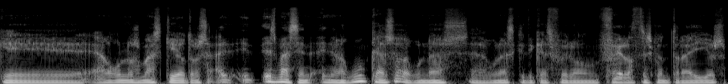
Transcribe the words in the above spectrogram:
que algunos más que otros. Es más, en, algún caso, algunas, algunas críticas fueron feroces contra ellos,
